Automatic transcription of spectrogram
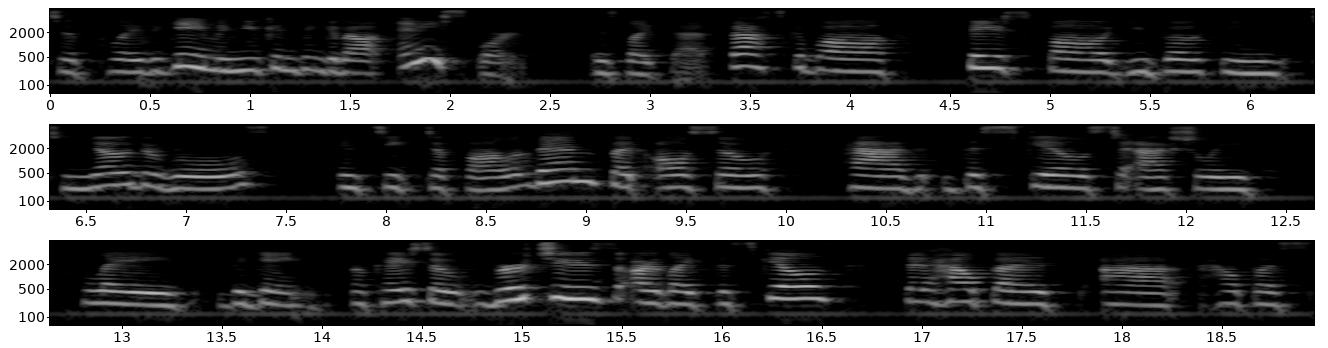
to play the game. And you can think about any sport is like that. Basketball, baseball, you both need to know the rules and seek to follow them, but also have the skills to actually play the game. Okay, so virtues are like the skills that help us uh, help us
